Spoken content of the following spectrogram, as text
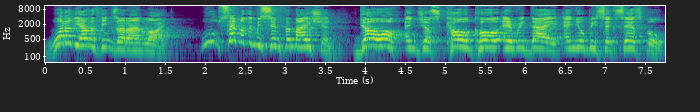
What are the other things I don't like? Well, some of the misinformation. Go off and just cold call every day and you'll be successful.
